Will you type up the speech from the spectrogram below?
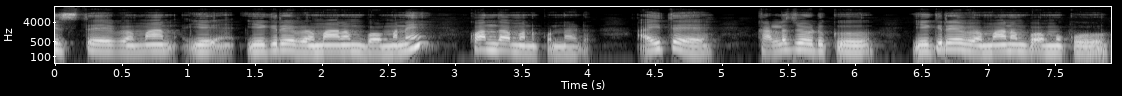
ఇస్తే విమాన ఎగిరే విమానం బొమ్మని కొందామనుకున్నాడు. అయితే కళ్ళజోడుకు ఎగిరే విమానం బొమ్మకు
